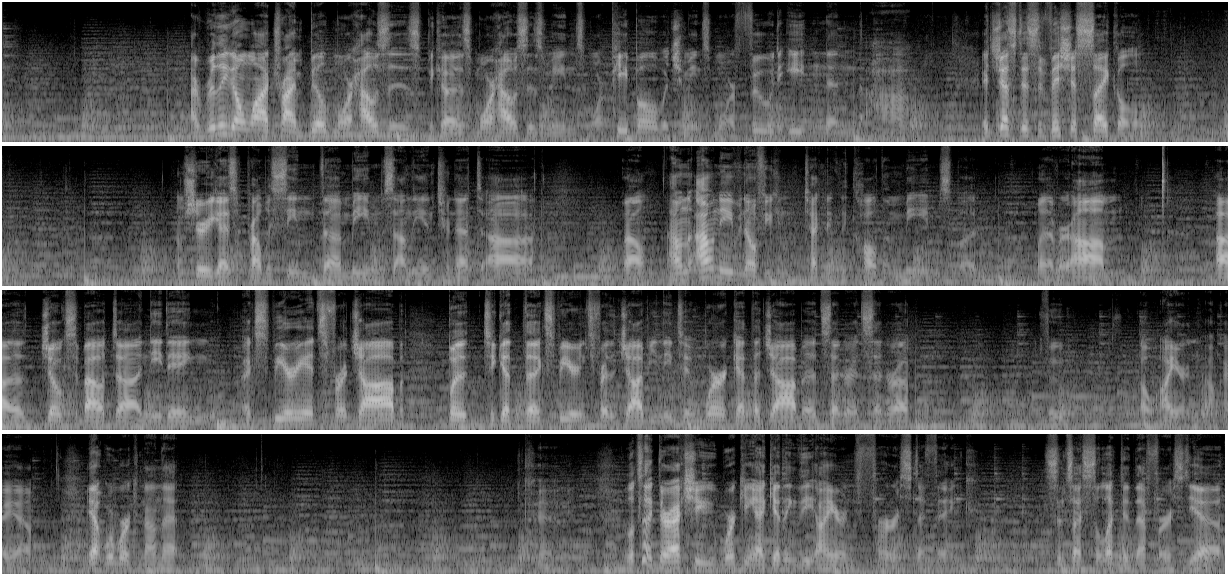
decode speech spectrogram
I really don't want to try and build more houses, because more houses means more people, which means more food eaten, and ah... It's just this vicious cycle I'm sure you guys have probably seen the memes on the internet. Uh, well, I don't, I don't even know if you can technically call them memes, but whatever. Um, uh, jokes about uh, needing experience for a job, but to get the experience for the job, you need to work at the job, etc., etc. Food. Oh, iron. Okay, yeah. Yeah, we're working on that. Okay. Looks like they're actually working at getting the iron first, I think. Since I selected that first, yeah.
